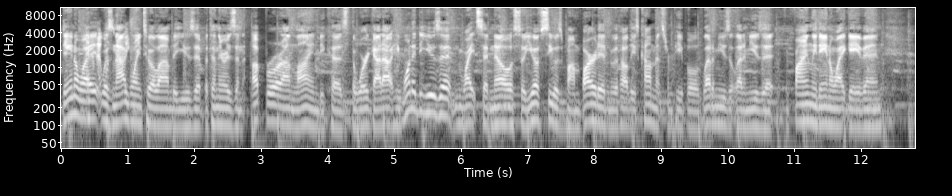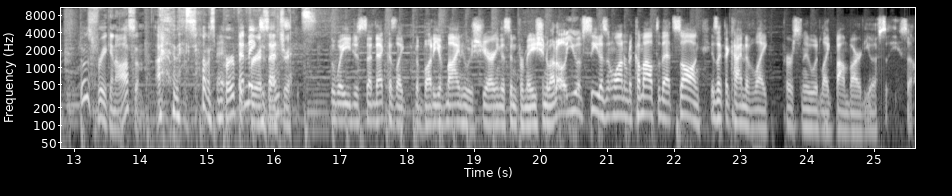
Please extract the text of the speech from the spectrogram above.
Dana White was not going to allow him to use it, but then there was an uproar online because the word got out he wanted to use it, and White said no. So UFC was bombarded with all these comments from people let him use it, let him use it. And finally, Dana White gave in. It was freaking awesome. that song was That perfect for his sense. entrance. the way you just said that because like the buddy of mine who was sharing this information about oh UFC doesn't want him to come out to that song is like the kind of like person who would like bombard UFC. So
